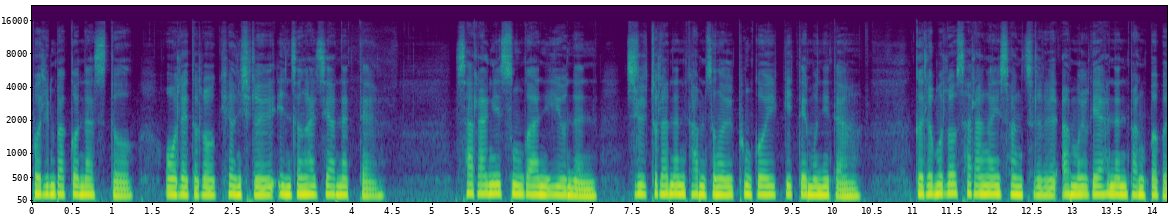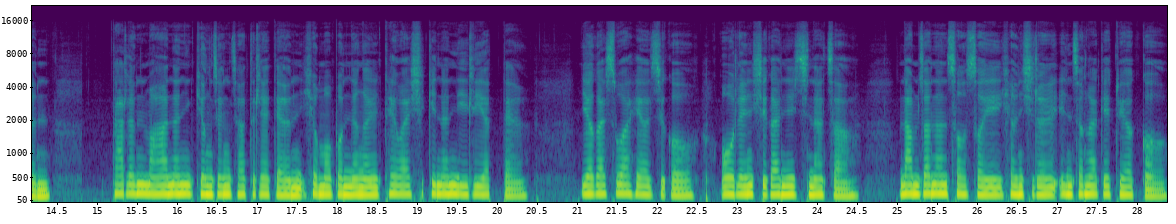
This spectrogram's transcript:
버림받고 나서도 오래도록 현실을 인정하지 않았다. 사랑이 숭고한 이유는 질투라는 감성을 품고 있기 때문이다. 그러므로 사랑의 상처를 아물게 하는 방법은 다른 많은 경쟁자들에 대한 혐오 본능을 퇴화시키는 일이었다. 여가수와 헤어지고 오랜 시간이 지나자 남자는 서서히 현실을 인정하게 되었고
